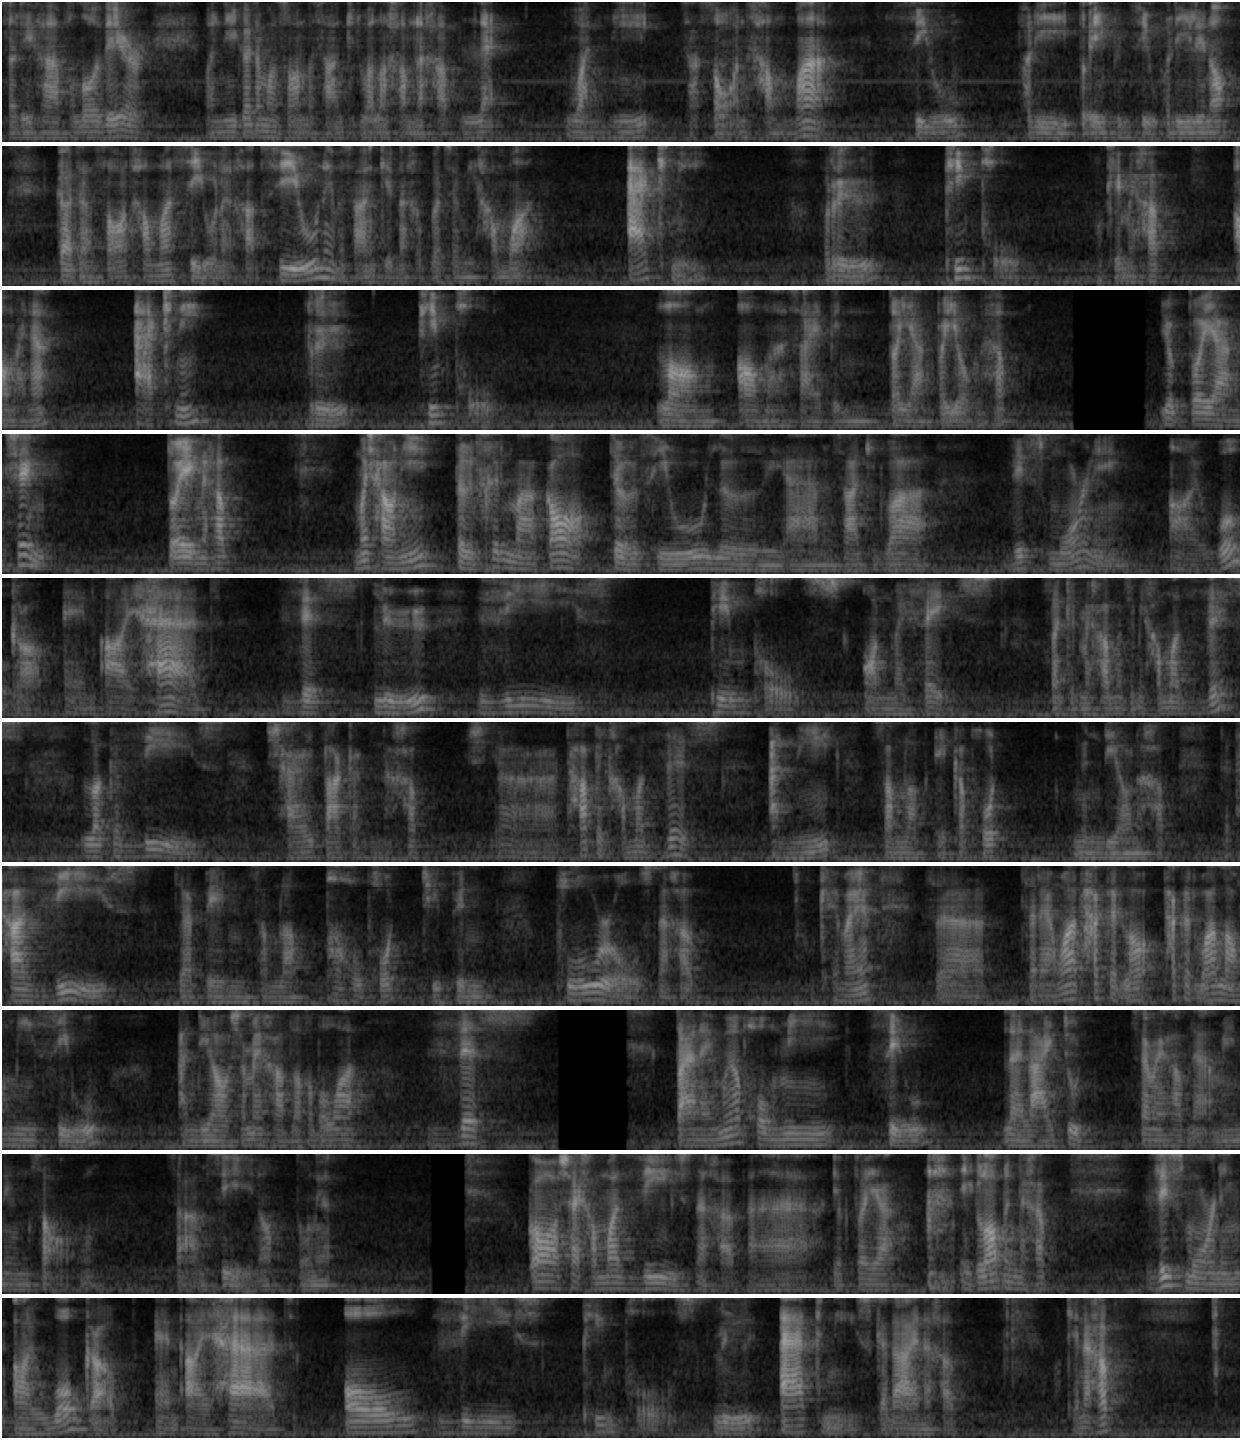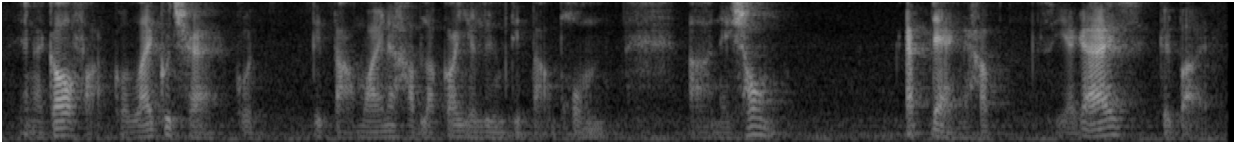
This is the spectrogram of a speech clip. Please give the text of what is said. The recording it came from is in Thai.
สวัสดีครับ Hello there วันนี้ก็จะมาสอนภาษาอังกฤษวันละคำนะครับ และวันนี้จะสอนคำว่าสิวพอดีตัวเองเป็นสิวพอดีเลยเนาะก็จะสอนคำว่าสิวนะครับ สิวในภาษาอังกฤษนะครับ ก็จะมีคำว่า acne หรือ pimple โอเคไหมครับ เอาใหม่นะ acne หรือ pimple ลองเอามาใส่เป็นตัวอย่างประโยคนะครับ ยกตัวอย่างเช่น ตัวเองนะครับ เมื่อเช้านี้ตื่นขึ้นมาก็เจอสิวเลยอ่าภาษาอังกฤษว่า this morning I woke up and I had this หรือ these pimples on my face สังเกตไหมครับ มันจะมีคำว่า this แล้วก็ these ใช้ตากันนะครับอ่าถ้าเป็นคำว่า this อันนี้สำหรับเอกพจน์หนึ่งเดียวนะครับ แต่ถ้า these จะเป็นสำหรับพหูพจน์ที่เป็น plurals นะครับ โอเคไหมจะแสดงว่าถ้าเกิดเราถ้าเกิดว่าเรามีสิวอันเดียวใช่ไหมครับ เราก็บอกว่า this แต่ในเมื่อผมมีสิวหลาย ๆ จุดใช่ไหมครับเนี่ยมีหนึ่งสองสามสี่เนาะตรงเนี้ยก็ใช้คำว่า these นะครับอ่ายกตัวอย่างอีกรอบหนึ่งนะครับ This morning I woke up and I had all these pimples หรือ acne ก็ได้นะครับ โอเคนะครับ ยังไงก็ฝากกดไลค์ กดแชร์ กดติดตามไว้นะครับ แล้วก็อย่าลืมติดตามผมในช่องแอปแดงนะครับ See you guys goodbye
